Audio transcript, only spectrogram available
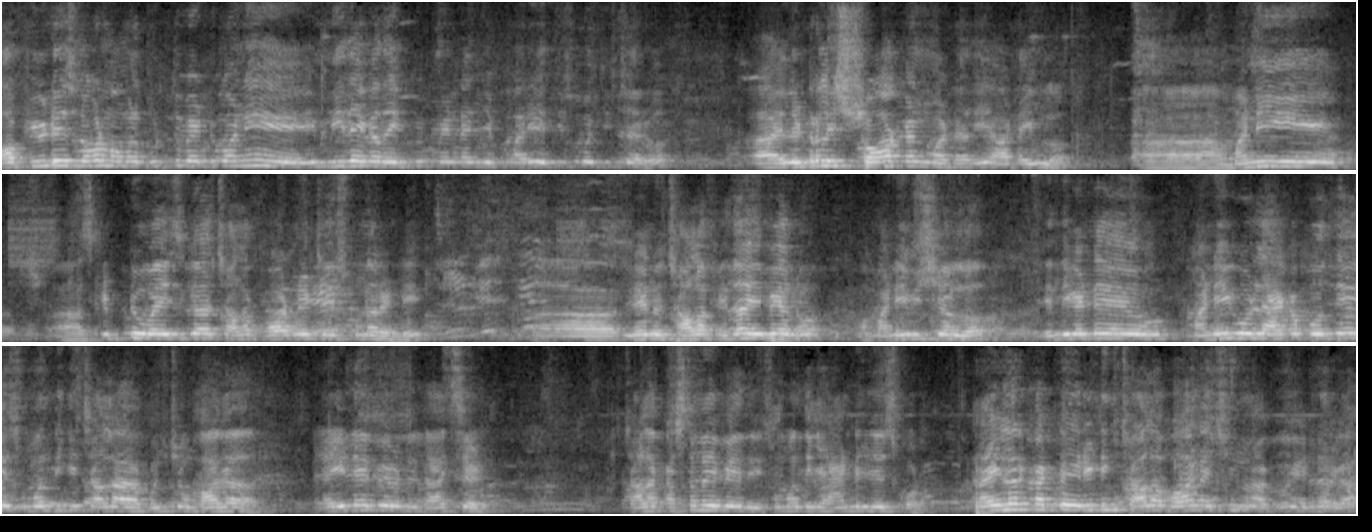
ఆ ఫ్యూ డేస్లో కూడా మమ్మల్ని గుర్తుపెట్టుకొని మీదే కదా ఎక్విప్మెంట్ అని చెప్పి మరీ తీసుకొచ్చి ఇచ్చారు. లిటరలీ షాక్ అనమాట అది ఆ టైంలో మనీ స్క్రిప్ట్ వైజ్గా చాలా కోఆర్డినేట్ చేసుకున్నారండి. నేను చాలా ఫిదా అయిపోయాను మనీ విషయంలో. ఎందుకంటే మనీ కూడా లేకపోతే సుమంత్కి చాలా కొంచెం బాగా టైట్ అయిపోయి ఉంటుంది బ్యాక్ సైడ్. చాలా కష్టమైపోయేది సుమంత్కి హ్యాండిల్ చేసుకోవడం. ట్రైలర్ కట్ ఎడిటింగ్ చాలా బాగా నచ్చింది నాకు ఎండర్గా.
